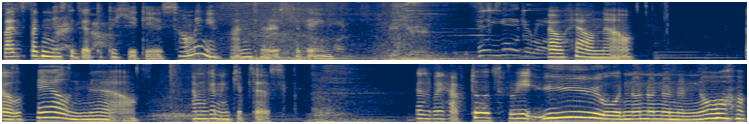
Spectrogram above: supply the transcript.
bus button needs to go to the Hitties. How many hunters? For Oh, hell no. Oh, hell no. I'm gonna keep this. Because we have two, three. Ew, no, no, no, no, no.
